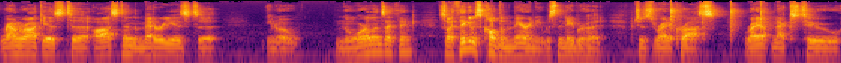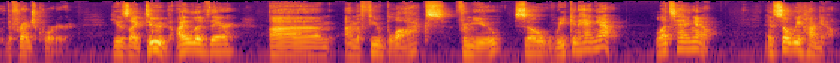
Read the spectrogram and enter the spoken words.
Round Rock is to Austin. The Metairie is to, you know, New Orleans, I think. So I think it was called the Marigny was the neighborhood, which is right across, right up next to the French Quarter. He was like, dude, I live there. Um, I'm a few blocks from you, so we can hang out. Let's hang out. And so we hung out.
